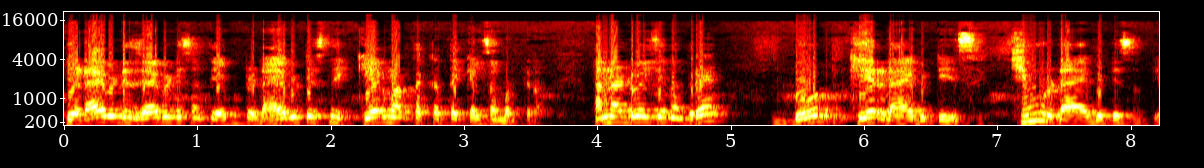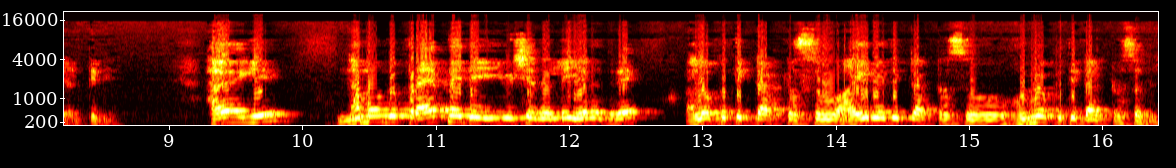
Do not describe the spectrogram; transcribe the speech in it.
ಈಗ ಡಯಾಬಿಟಿಸ್ ಡಯಾಬಿಟಿಸ್ ಅಂತ ಹೇಳ್ಬಿಟ್ಟು ಡಯಾಬಿಟಿಸ್ನೇ ಕೇರ್ ಮಾಡ್ತಕ್ಕಂಥ ಕೆಲಸ ಮಾಡ್ತೀರಾ? ನನ್ನ ಅಡ್ವೈಸ್ ಏನಂದ್ರೆ don't care diabetes cure diabetes ಅಂತ ಹೇಳ್ತೀನಿ. ಹಾಗಾಗಿ ನಮ್ಮ ಒಂದು ಪ್ರಯತ್ನ ಇದೆ ಈ ವಿಷಯದಲ್ಲಿ ಏನಂದ್ರೆ allopathic doctors, ayurvedic doctors, homeopathy doctors, ಅದ್ರ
